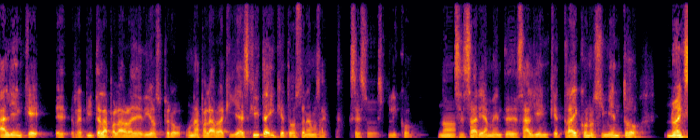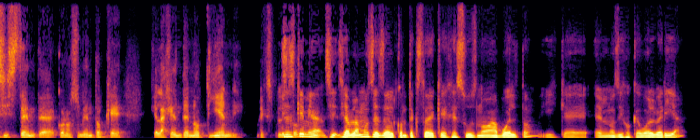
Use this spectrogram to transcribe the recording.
alguien que eh, repite la palabra de Dios, pero una palabra que ya escrita y que todos tenemos acceso, explico? No necesariamente es alguien que trae conocimiento no existente, conocimiento que, la gente no tiene. ¿Me explico? Pues es que mira, si, hablamos desde el contexto de que Jesús no ha vuelto y que Él nos dijo que volvería,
